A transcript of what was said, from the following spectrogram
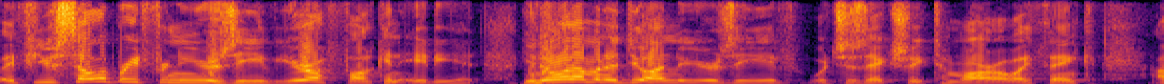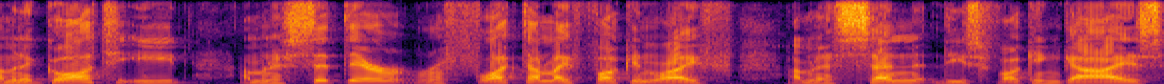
if you celebrate for New Year's Eve, you're a fucking idiot. You know what I'm gonna do on New Year's Eve, which is actually tomorrow, I think? I'm gonna go out to eat. I'm gonna sit there, reflect on my fucking life. I'm gonna send these fucking guys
